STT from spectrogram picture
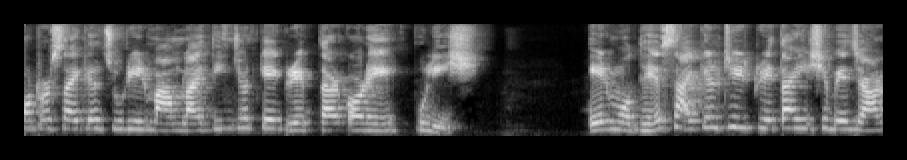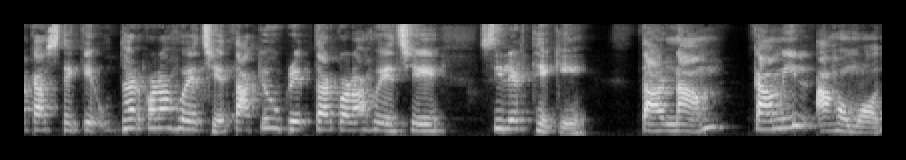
মোটরসাইকেল চুরির মামলায় তিনজনকে গ্রেপ্তার করে পুলিশ। এর মধ্যে সাইকেলটির ক্রেতা হিসেবে যার কাছ থেকে উদ্ধার করা হয়েছে, তাকেও গ্রেপ্তার করা হয়েছে সিলেট থেকে। তার নাম কামিল আহমদ,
